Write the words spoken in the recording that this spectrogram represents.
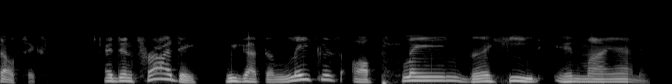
Celtics. And then Friday, we got the Lakers are playing the Heat in Miami.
